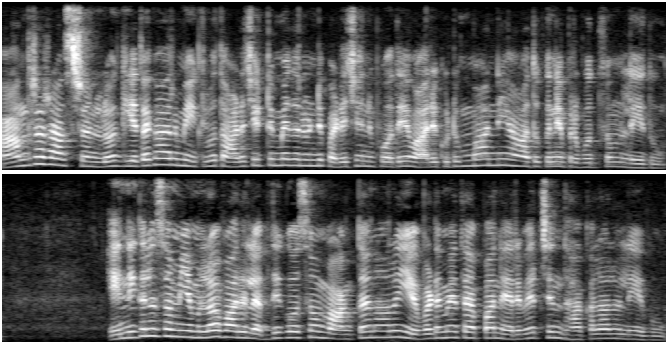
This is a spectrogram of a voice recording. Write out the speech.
ఆంధ్ర రాష్ట్రంలో గీత కార్మికులు తాడిచెట్టు మీద నుండి పడి చనిపోతే వారి కుటుంబాన్ని ఆదుకునే ప్రభుత్వం లేదు. ఎన్నికల సమయంలో వారి లబ్ధి కోసం వాగ్దానాలు ఇవ్వడమే తప్ప నెరవేర్చిన దాఖలాలు లేవు.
